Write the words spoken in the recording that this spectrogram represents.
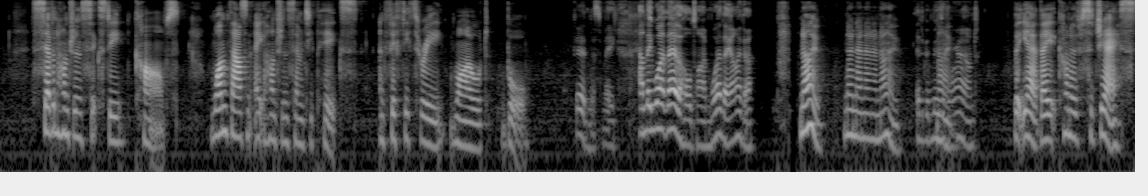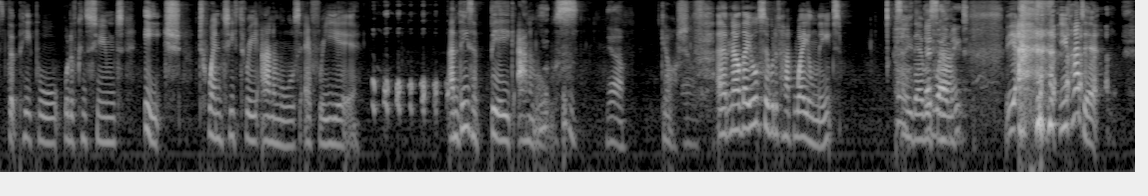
760 calves, 1,870 pigs, and 53 wild boar. Goodness me. And they weren't there the whole time, were they either? No, no, no, no, no, no. They'd have been moving No. around. But yeah, they kind of suggest that people would have consumed each 23 animals every year. and these are big animals. Yeah. Gosh. Um, now, they also would have had whale meat. So there Dead was. whale uh, meat. Yeah. You've had it.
